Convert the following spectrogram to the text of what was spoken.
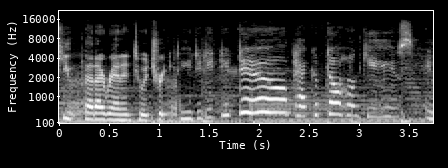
cute that I ran into a tree. Do, do, do, do, do, pack of donkeys. Hey,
